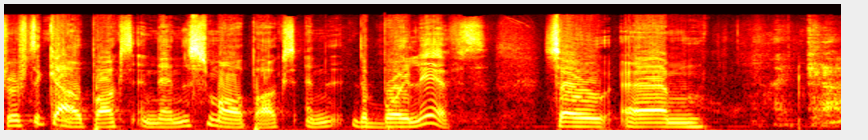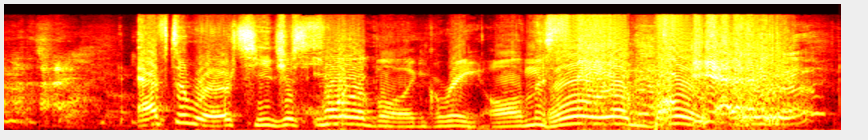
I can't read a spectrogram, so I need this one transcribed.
first the cowpox and then the smallpox, and the boy lived. So. Um, Afterwards, he just horrible and great all in the horrible. Yeah.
